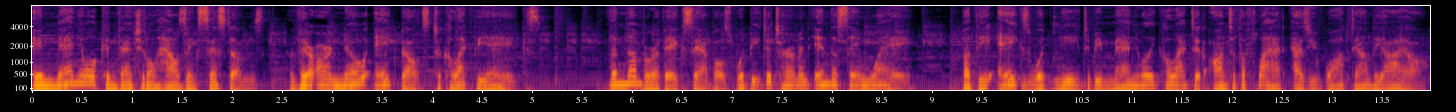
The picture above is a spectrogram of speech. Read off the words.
In manual conventional housing systems, there are no egg belts to collect the eggs. The number of egg samples would be determined in the same way, but the eggs would need to be manually collected onto the flat as you walk down the aisle.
